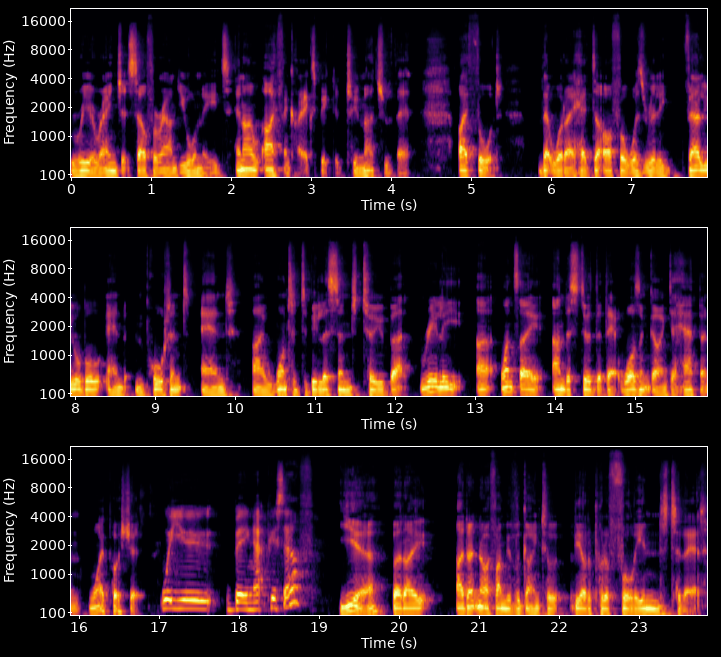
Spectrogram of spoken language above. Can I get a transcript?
rearrange itself around your needs. And I, I think I expected too much of that. I thought that what I had to offer was really valuable and important, and I wanted to be listened to. But really, uh, once I understood that that wasn't going to happen, why push it? Were you being up yourself? Yeah, but I I don't know if I'm ever going to be able to put a full end to that.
